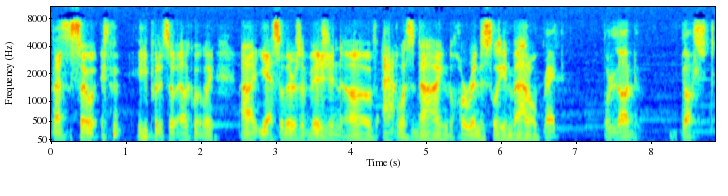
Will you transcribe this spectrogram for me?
That's so. he put it so eloquently. Uh, yeah. So there's a vision of Atlas dying horrendously in battle. Red, blood, dust.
